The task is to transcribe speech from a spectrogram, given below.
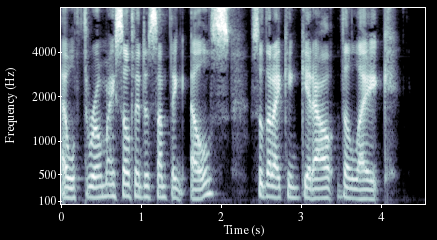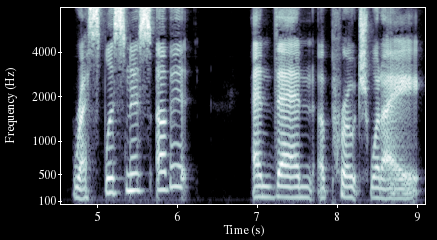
I will throw myself into something else so that I can get out the like restlessness of it and then approach what I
